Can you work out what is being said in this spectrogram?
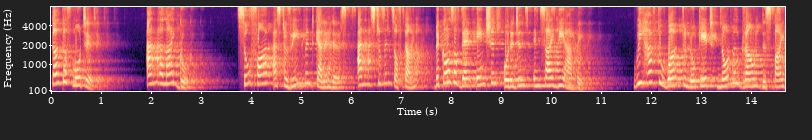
cult of motive, and alike go so far as to reinvent calendars and instruments of time because of their ancient origins inside the abbey. We have to work to locate normal ground despite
